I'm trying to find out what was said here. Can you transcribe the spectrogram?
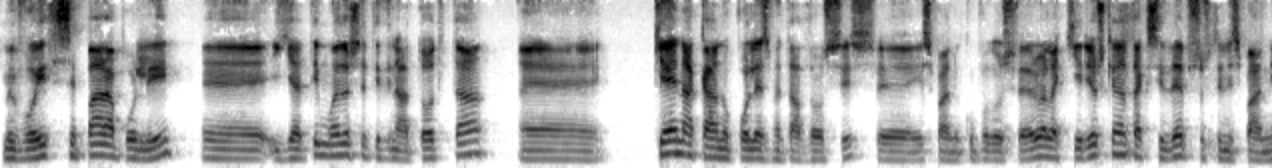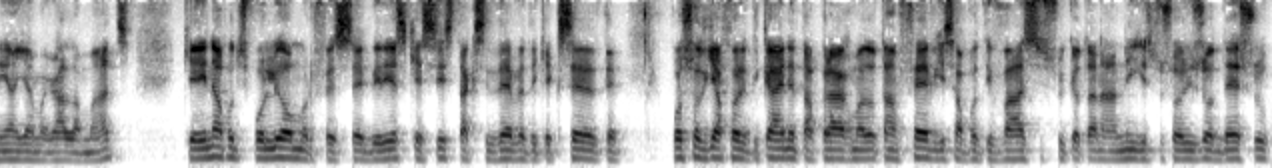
με βοήθησε πάρα πολύ ε, γιατί μου έδωσε τη δυνατότητα ε, και να κάνω πολλές μεταδόσεις ε, Ισπανικού ποδοσφαίρου, αλλά κυρίως και να ταξιδέψω στην Ισπανία για μεγάλα μάτς. Και είναι από τις πολύ όμορφες εμπειρίες και εσείς ταξιδεύετε και ξέρετε πόσο διαφορετικά είναι τα πράγματα όταν φεύγεις από τη βάση σου και όταν ανοίγεις τους οριζοντές σου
